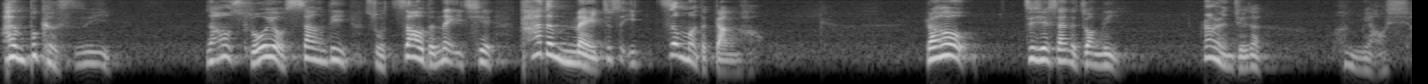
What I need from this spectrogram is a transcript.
很不可思议。然后，所有上帝所造的那一切，它的美就是一这么的刚好。然后，这些山的壮丽，让人觉得很渺小。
